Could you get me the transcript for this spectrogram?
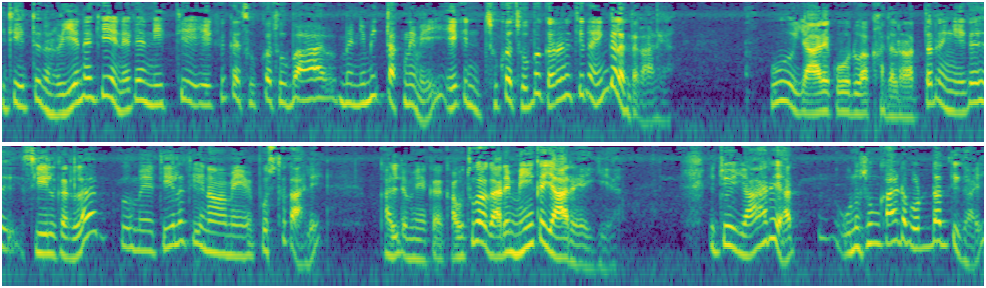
ඉතින් එතන රියන කියන එක නිත්‍ය ඒකක සුඛ සුභා නිමිත්තක් නෙමෙයි. ඒක සුඛ සුභ කරන තියෙන එංගලන්ත කාර්යයක්. ඌ යාරේ කෝඩුවක් හදලා රත්තරන් ඒක සීල් කරලා මේ තියලා තියෙනවා මේ පුස්තකාලේ. කල්ද මේක කෞතුකාගාරේ මේක යාරයයි කිය. ඉතින් යාරයත් උණුසුම් කාලට පොඩ්ඩක් දිගයි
